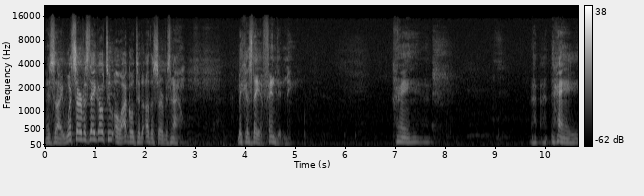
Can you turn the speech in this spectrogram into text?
It's like, what service they go to? Oh, I go to the other service now because they offended me. Hey, Hey.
